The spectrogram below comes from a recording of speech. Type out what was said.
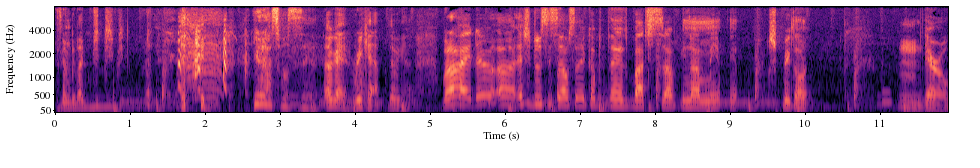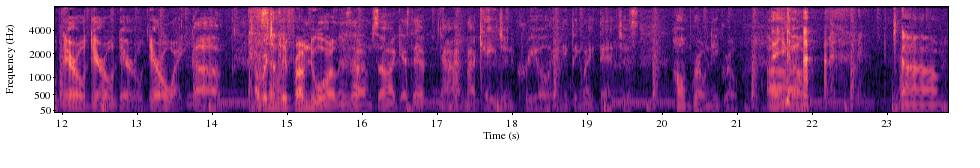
It's gonna be like. You're not supposed to say it. Okay, recap. There we go. But all right, Daryl, uh, introduce yourself. Say a couple things about yourself. You know what I mean? Speak on it. Mm, Daryl, Daryl, Daryl, Daryl, Daryl White. Um, originally from New Orleans, um, so I guess that nah, I'm not Cajun, Creole, anything like that. Just homegrown Negro. There you go. Um,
